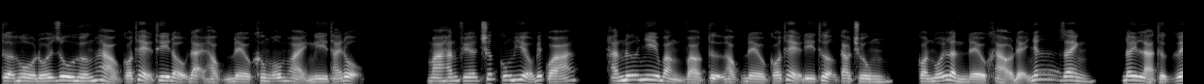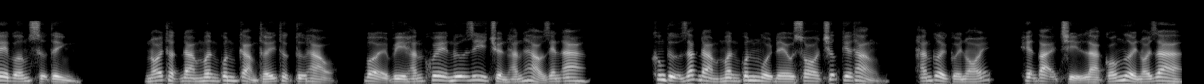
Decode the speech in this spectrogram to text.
tựa hồ đối du hướng hảo có thể thi đậu đại học đều không ôm hoài nghi thái độ. Mà hắn phía trước cũng hiểu biết quá, hắn nữ nhi bằng vào tự học đều có thể đi thượng cao trung, còn mỗi lần đều khảo đệ nhất danh, đây là thực ghê gớm sự tình. Nói thật đàm mân quân cảm thấy thực tự hào, bởi vì hắn khuê nữ di truyền hắn hảo gen A. Không tự giác đàm mân quân ngồi đều so trước kia thẳng, hắn cười cười nói, hiện tại chỉ là có người nói ra,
